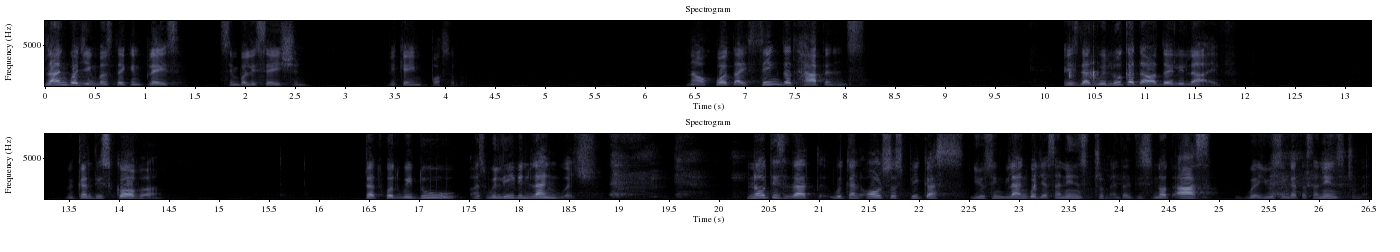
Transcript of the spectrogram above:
languaging was taking place, symbolization became possible. Now, what I think that happens is that we look at our daily life, we can discover that what we do as we live in language, notice that we can also speak as using language as an instrument. It is not us, we're using it as an instrument.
